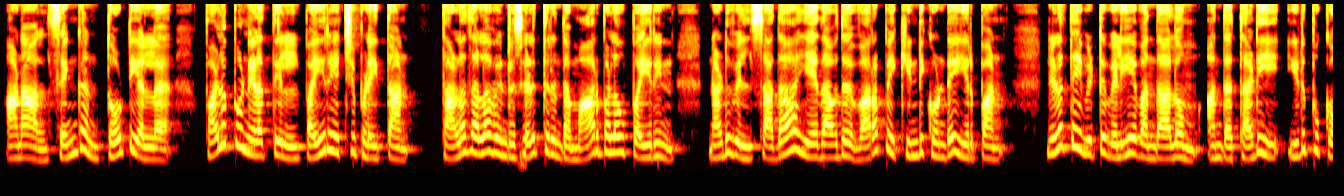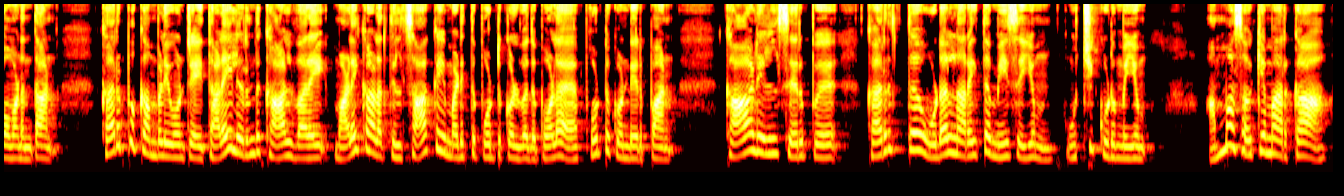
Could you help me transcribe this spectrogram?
ஆனால் செங்கன் தோட்டி அல்ல. பழுப்பு நிலத்தில் பயிரேற்றி பிழைத்தான். தளதளவென்று செலுத்திருந்த மார்பளவு பயிரின் நடுவில் சதா ஏதாவது வரப்பை கிண்டிக் கொண்டே இருப்பான். நிலத்தை விட்டு வெளியே வந்தாலும் அந்த தடி இடுப்பு கோவணம்தான் கருப்பு கம்பளி ஒன்றை தலையிலிருந்து கால் வரை மழைக்காலத்தில் சாக்கை மடித்து போட்டுக்கொள்வது போல போட்டுக்கொண்டிருப்பான். காலில் செருப்பு கருத்த உடல் நரைத்த மீசையும் உச்சி குடுமையும். அம்மா சௌக்கியமாக இருக்கா?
